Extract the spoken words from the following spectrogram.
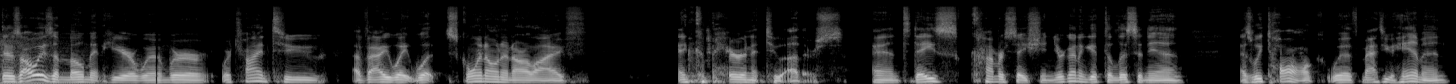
There's always a moment here when we're we're trying to evaluate what's going on in our life and comparing it to others. And today's conversation, you're going to get to listen in as we talk with Matthew Hammond,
